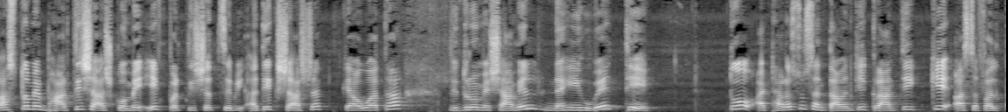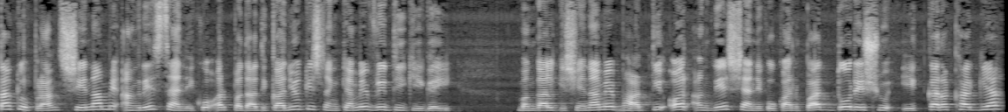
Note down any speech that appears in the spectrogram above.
वास्तव में भारतीय शासकों में एक प्रतिशत से भी अधिक शासक क्या हुआ था? विद्रोह में शामिल नहीं हुए थे। तो अठारह की क्रांति के असफलता के उपरांत सेना में अंग्रेज़ सैनिकों और पदाधिकारियों की संख्या में वृद्धि की गई। बंगाल की सेना में भारतीय और अंग्रेज़ सैनिकों का अनुपात दो रेशियो एक का रखा गया।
